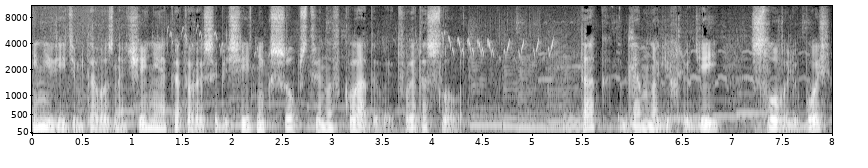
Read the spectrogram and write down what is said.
и не видим того значения, которое собеседник собственно вкладывает в это слово. Так, для многих людей слово «любовь»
